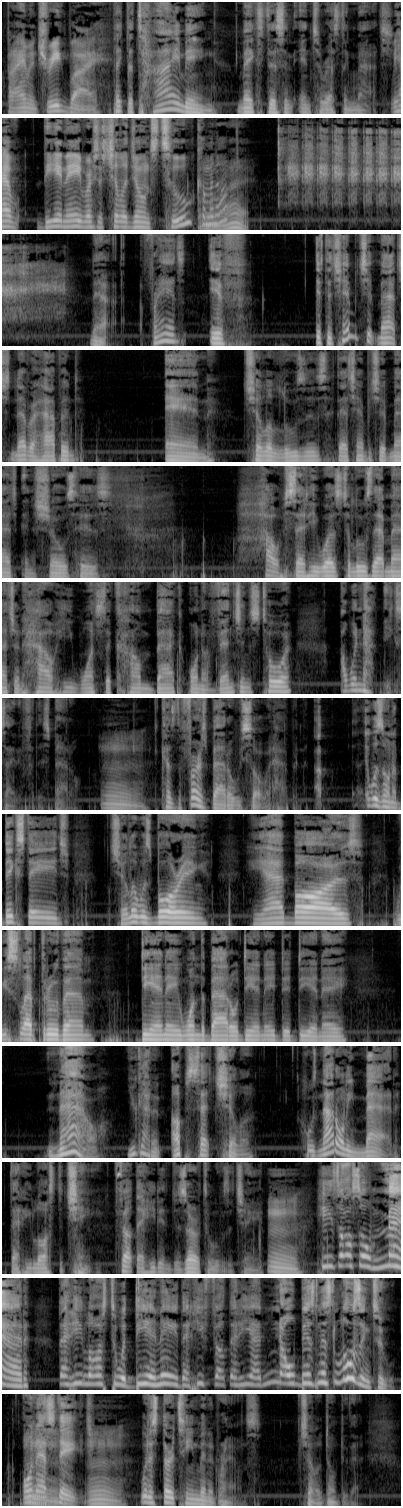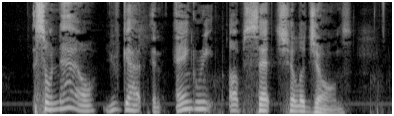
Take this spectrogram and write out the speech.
but I am intrigued by. I think the timing makes this an interesting match. We have DNA versus Chilla Jones 2 coming All up. Now, friends, if if the championship match never happened and Chilla loses that championship match and shows his how upset he was to lose that match and how he wants to come back on a vengeance tour, I would not be excited for this battle. Mm. Because the first battle we saw what happened. It was on a big stage. Chilla was boring. He had bars. We slept through them. DNA won the battle. DNA did DNA. Now you got an upset Chilla who's not only mad that he lost the chain, felt that he didn't deserve to lose a chain. Mm. He's also mad that he lost to a DNA that he felt that he had no business losing to on that mm. stage mm. with his 13 minute rounds. Chilla, don't do that. So now you've got an angry, upset Chilla Jones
